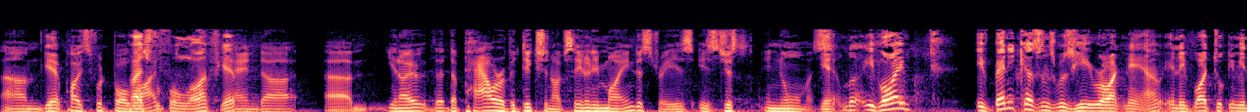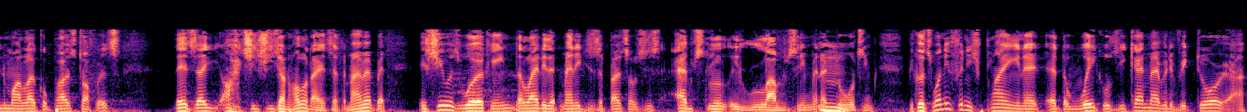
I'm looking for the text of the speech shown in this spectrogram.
um, Yep. post-football Post life. football life, yep. And, uh, um, you know, the, the power of addiction, I've seen it in my industry, is, is just enormous. Yeah, look, if I, if Benny Cousins was here right now, and if I took him into my local post office, there's a, oh, actually she's on holidays at the moment, but if she was working, the lady that manages the post office just absolutely loves him and Mm. adores him. Because when he finished playing at, at the Weekles, he came over to Victoria,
